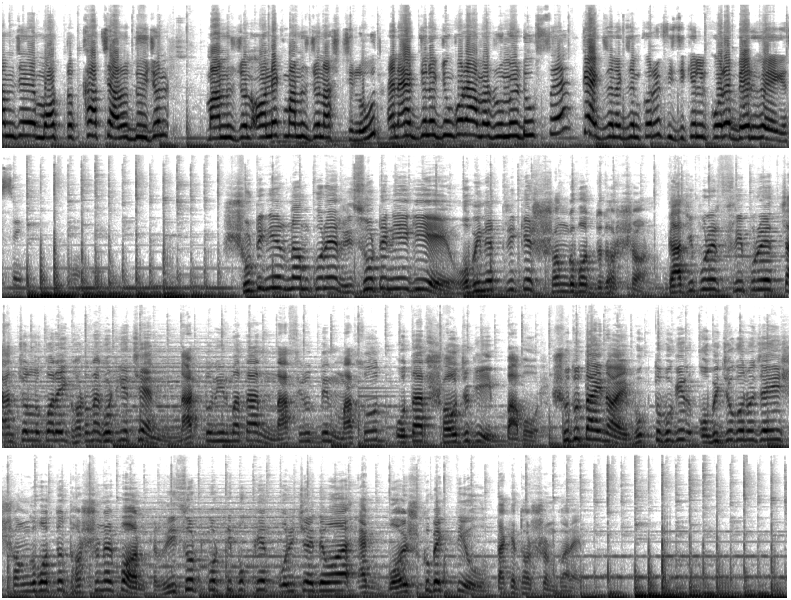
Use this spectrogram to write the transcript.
দেখলাম যে মদ খাচ্ছে আরও দুইজন মানুষজন, অনেক মানুষজন আসছিল একজন একজন করে আমার রুমে ঢুকছে একজন একজন করে ফিজিক্যালি করে বের হয়ে গেছে। শুটিং এর নাম করে রিসোর্টে নিয়ে গিয়ে অভিনেত্রীকে সংঘবদ্ধ ধর্ষণ। গাজীপুরের শ্রীপুরে চাঞ্চল্যকর এই ঘটনা ঘটিয়েছেন নাট্য নির্মাতা নাসিরুদ্দিন মাসুদ ও তার সহযোগী বাবর। শুধু তাই নয়, ভুক্তভোগীর অভিযোগ অনুযায়ী সংঘবদ্ধ ধর্ষণের পর রিসোর্ট কর্তৃপক্ষের পরিচয় দেওয়া এক বয়স্ক ব্যক্তিও তাকে ধর্ষণ করেন।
